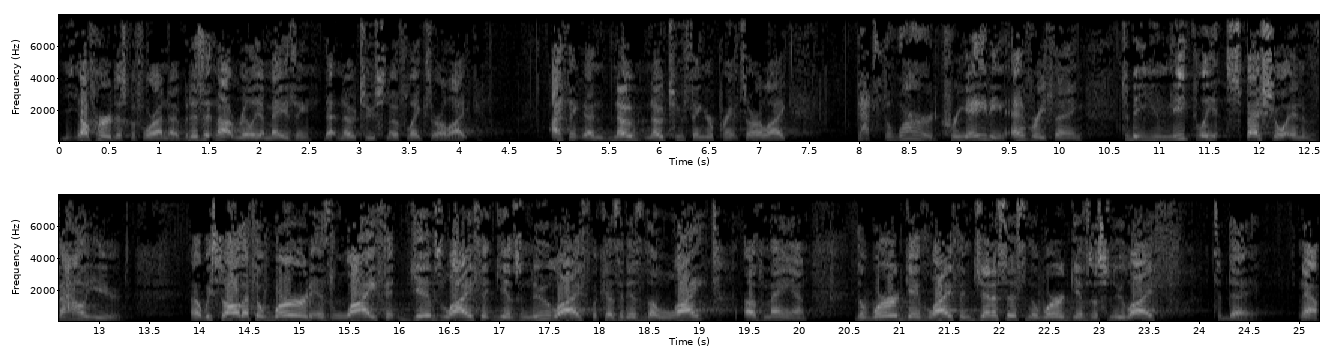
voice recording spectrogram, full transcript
y'all have heard this before, I know, but is it not really amazing that no two snowflakes are alike? I think, and no, no two fingerprints are alike. That's the word, creating everything to be uniquely special and valued. Uh, we saw that the word is life. It gives life. It gives new life because it is the light of man. The Word gave life in Genesis and the Word gives us new life today. Now,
